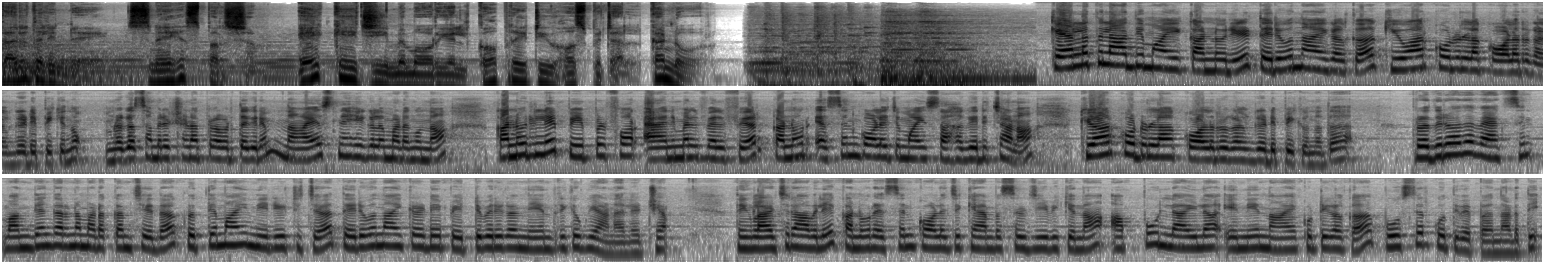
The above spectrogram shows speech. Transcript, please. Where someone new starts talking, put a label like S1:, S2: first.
S1: കരുതലിന്റെ Snehasparsham A K G memorial cooperative hospital Kannur.
S2: കേരളത്തിൽ ആദ്യമായി കണ്ണൂരിൽ തെരുവ് നായകൾക്ക് ക്യു ആർ കോഡുള്ള കോളറുകൾ ഘടിപ്പിക്കുന്നു. മൃഗസംരക്ഷണ പ്രവർത്തകരും നായസ്നേഹികളും അടങ്ങുന്ന കണ്ണൂരിലെ people for animal welfare Kannur S N കോളേജുമായി സഹകരിച്ചാണ് ക്യു ആർ കോഡുള്ള കോളറുകൾ ഘടിപ്പിക്കുന്നത്. പ്രതിരോധ വാക്സിൻ വന്ധ്യംകരണമടക്കം ചെയ്ത് കൃത്യമായി നിരീക്ഷിച്ച് തെരുവ് നായ്ക്കളുടെ പെറ്റുപെരുകൾ നിയന്ത്രിക്കുകയാണ് ലക്ഷ്യം. തിങ്കളാഴ്ച രാവിലെ കണ്ണൂർ എസ് എൻ കോളേജ് ക്യാമ്പസിൽ ജീവിക്കുന്ന അപ്പു ലൈല എന്നീ നായക്കുട്ടികൾക്ക് പോസ്റ്റർ കുത്തിവയ്പ് നടത്തി.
